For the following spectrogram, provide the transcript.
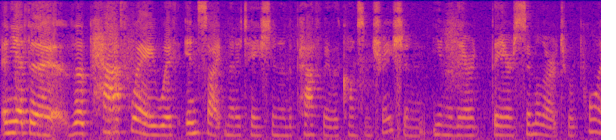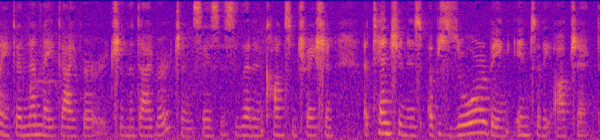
And yet the, the pathway with insight meditation and the pathway with concentration, you know, they're, they are similar to a point and then they diverge. And the divergence is, is that in concentration, attention is absorbing into the object.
